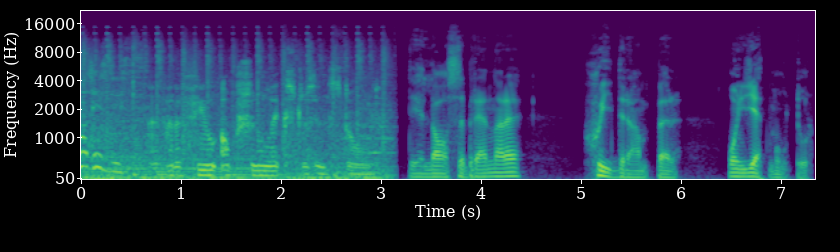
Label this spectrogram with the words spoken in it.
What is this? I've had a few optional extras installed. Det är laserbrännare, skidramper och en jetmotor.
